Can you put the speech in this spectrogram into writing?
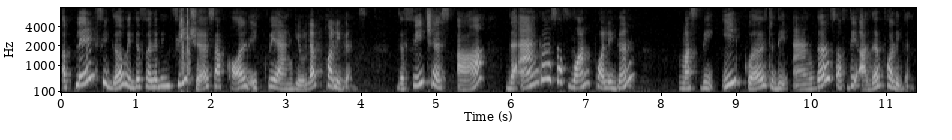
A plane figure with the following features are called equiangular polygons. The features are the angles of one polygon must be equal to the angles of the other polygon.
